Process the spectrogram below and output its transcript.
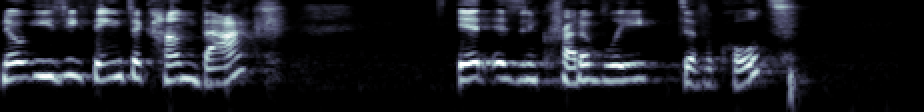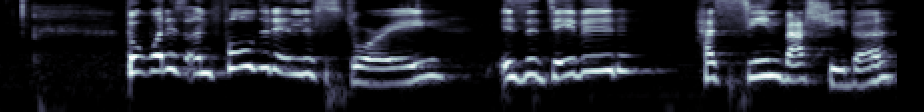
no easy thing to come back. It is incredibly difficult. But what is unfolded in this story is that David has seen Bathsheba.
